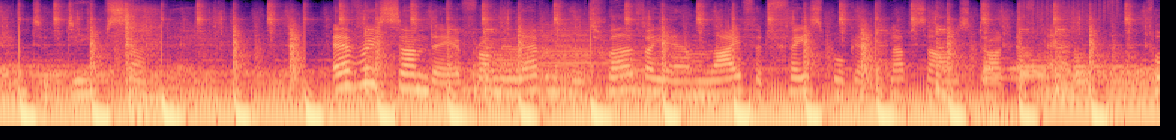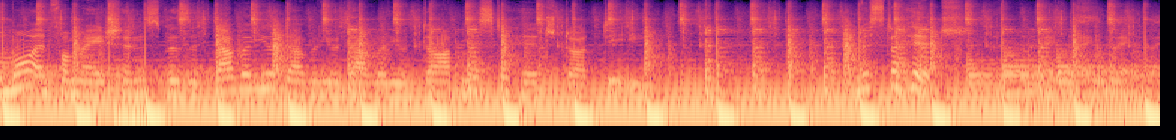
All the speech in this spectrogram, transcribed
listening to Deep Sunday. Every Sunday from 11 to 12 am live at Facebook and clubsounds.fm. For more information, visit www.mrhitch.de. Mr. Hitch.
